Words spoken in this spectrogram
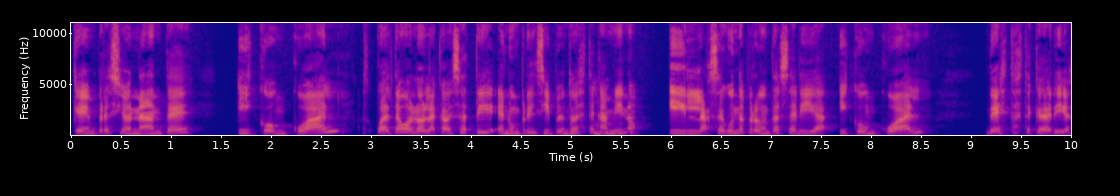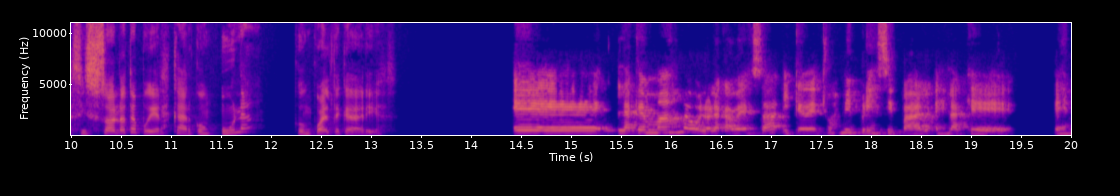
Qué impresionante. ¿Y con cuál, cuál te voló la cabeza a ti en un principio, en todo este camino? Y la segunda pregunta sería, ¿y con cuál de estas te quedarías? Si solo te pudieras quedar con una, ¿con cuál te quedarías? Eh, la que más me voló la cabeza y que de hecho es mi principal, es la que es,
